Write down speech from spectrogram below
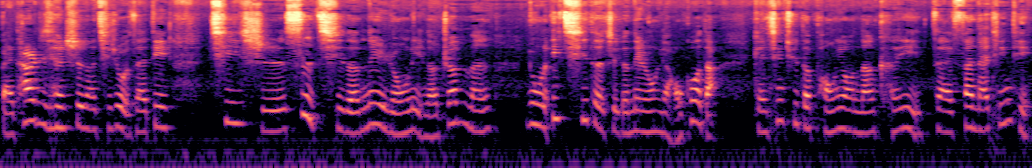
摆摊儿这件事呢，其实我在第七十四期的内容里呢，专门用了一期的这个内容聊过的。感兴趣的朋友呢，可以再翻来听听。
